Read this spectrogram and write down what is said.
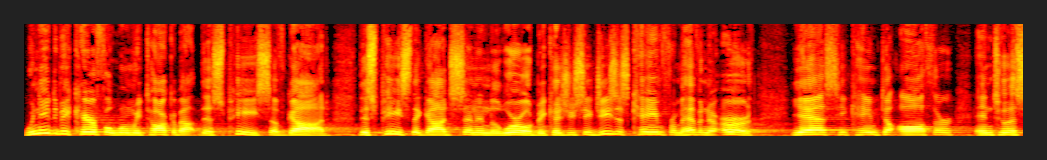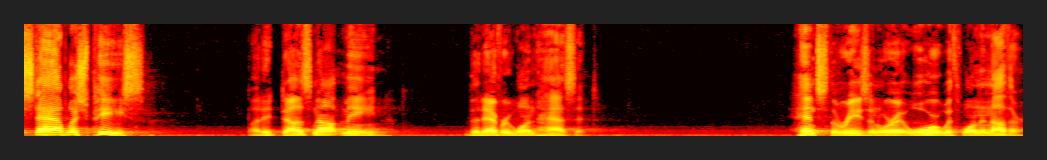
We need to be careful when we talk about this peace of God, this peace that God sent into the world, because you see, Jesus came from heaven to earth. Yes, he came to author and to establish peace, but it does not mean that everyone has it. Hence the reason we're at war with one another.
